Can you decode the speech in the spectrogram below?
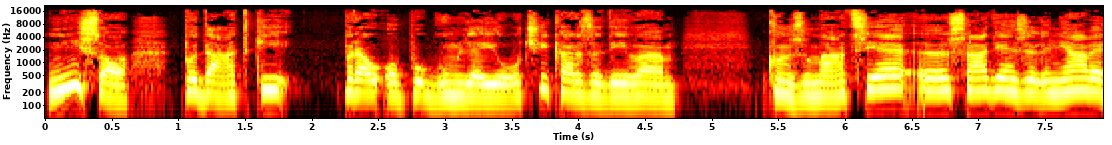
niso podatki prav opogumljajoči, kar zadeva konzumacije eh, sadja in zelenjave,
